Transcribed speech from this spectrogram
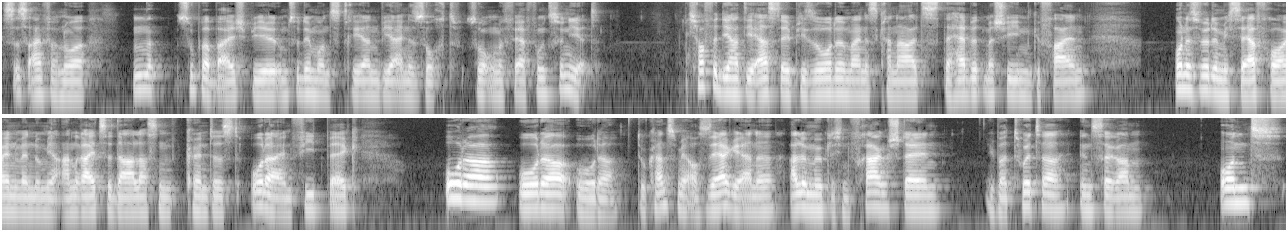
Es ist einfach nur ein super Beispiel, um zu demonstrieren, wie eine Sucht so ungefähr funktioniert. Ich hoffe, dir hat die erste Episode meines Kanals The Habit Machine gefallen. Und es würde mich sehr freuen, wenn du mir Anreize dalassen könntest oder ein Feedback oder, oder, oder. Du kannst mir auch sehr gerne alle möglichen Fragen stellen über Twitter, Instagram. Und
